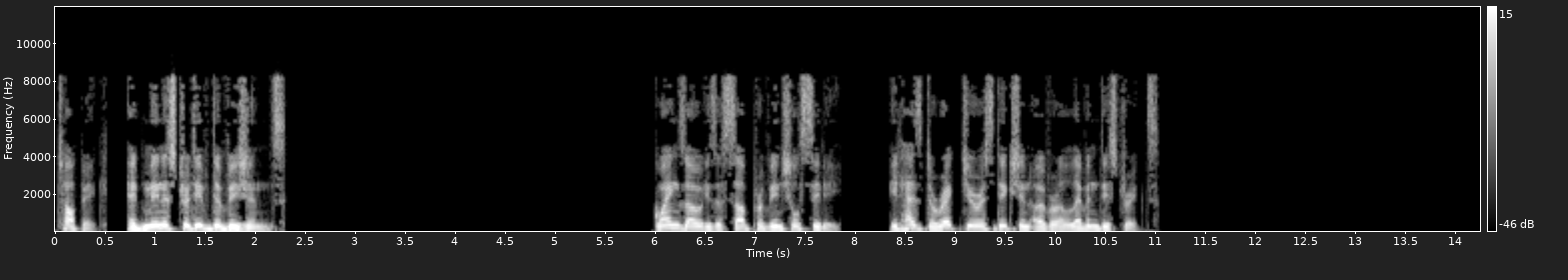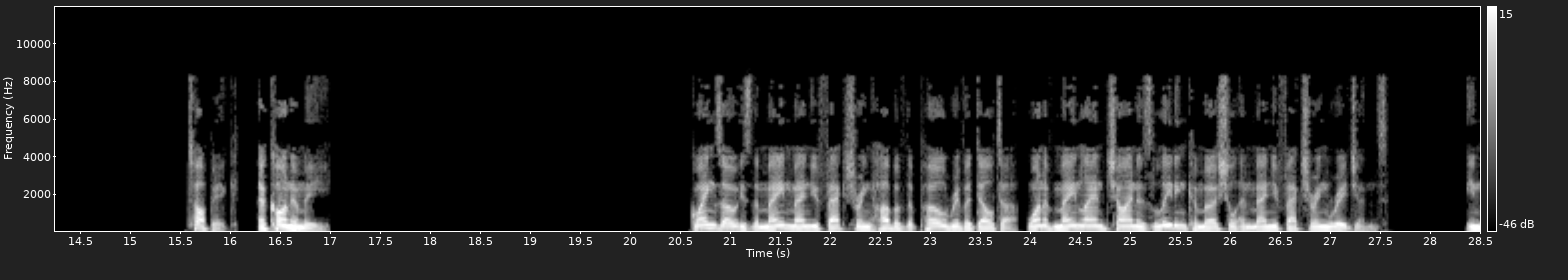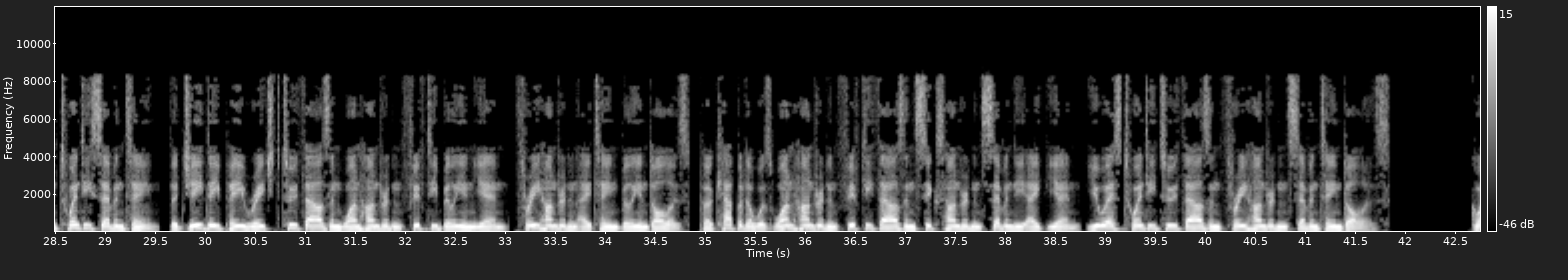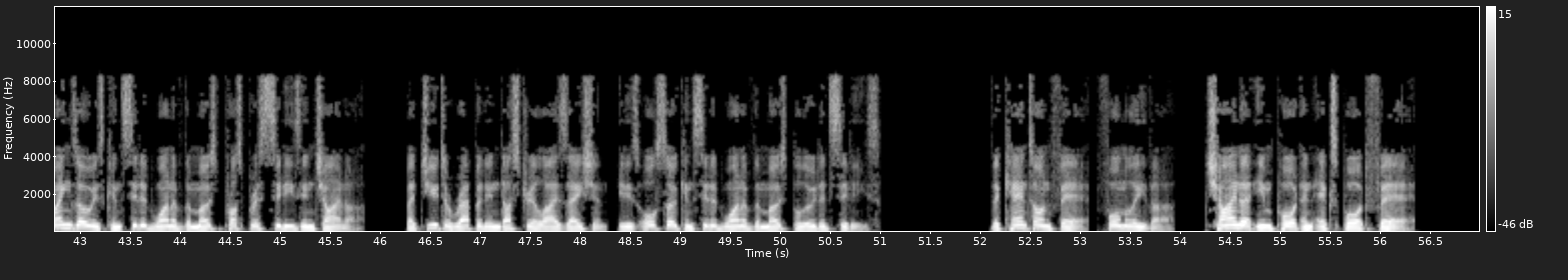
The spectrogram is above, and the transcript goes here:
Topic: Administrative divisions. Guangzhou is a sub-provincial city. It has direct jurisdiction over 11 districts. Economy Guangzhou is the main manufacturing hub of the Pearl River Delta, one of mainland China's leading commercial and manufacturing regions. In 2017, the GDP reached 2,150 billion yen $318 billion, per capita was 150,678 yen US $22,317. Guangzhou is considered one of the most prosperous cities in China. But due to rapid industrialization, it is also considered one of the most polluted cities. The Canton Fair, formerly the China Import and Export Fair,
